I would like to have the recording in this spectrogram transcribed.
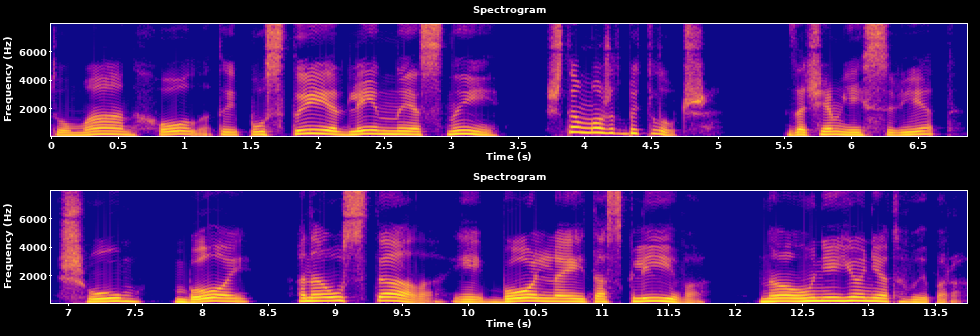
Туман, холод и пустые длинные сны. Что может быть лучше? Зачем ей свет, шум, бой? Она устала, ей больно и тоскливо, но у нее нет выбора.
